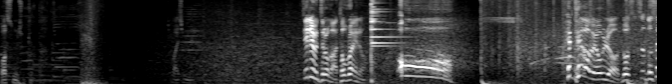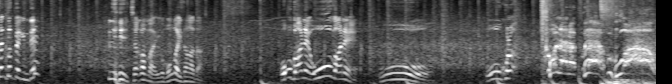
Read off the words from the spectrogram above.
좋았으면 좋겠다. 좀 아쉽네 때리면 들어가 더브라이너 오 페페가 왜 올려 너, 너 센터백인데? 아니 잠깐만 이거 뭔가 이상하다 오 만해 오 만해 오오 콜라 콜라 라프 와우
